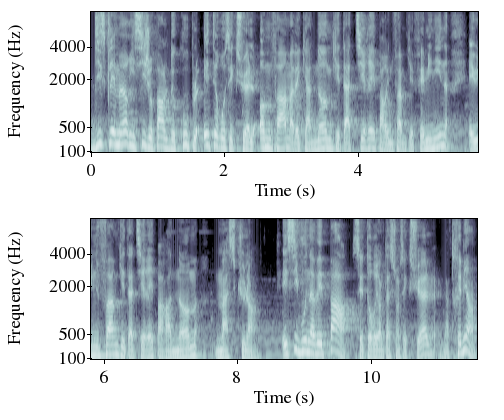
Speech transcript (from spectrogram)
Disclaimer, ici je parle de couple hétérosexuel homme-femme avec un homme qui est attiré par une femme qui est féminine et une femme qui est attirée par un homme masculin. Et si vous n'avez pas cette orientation sexuelle, eh très bien.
